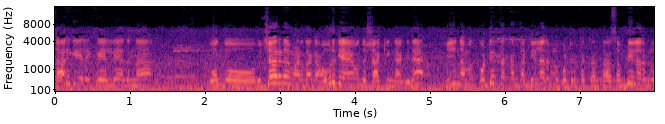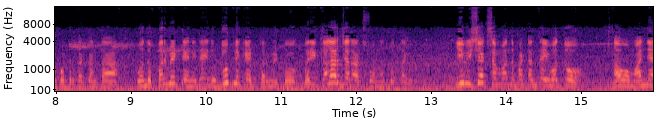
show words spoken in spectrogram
ಸಾರಿಗೆ ಇಲಾಖೆಯಲ್ಲಿ ಅದನ್ನು ಒಂದು ವಿಚಾರಣೆ ಮಾಡಿದಾಗ ಅವ್ರಿಗೆ ಒಂದು ಶಾಕಿಂಗ್ ಆಗಿದೆ. ಈ ನಮಗೆ ಕೊಟ್ಟಿರ್ತಕ್ಕಂಥ ಡೀಲರ್ಗಳು ಕೊಟ್ಟಿರ್ತಕ್ಕಂಥ ಸಬ್ ಡೀಲರ್ಗಳು ಕೊಟ್ಟಿರ್ತಕ್ಕಂಥ ಒಂದು ಪರ್ಮಿಟ್ ಏನಿದೆ, ಇದು ಡೂಪ್ಲಿಕೇಟ್ ಪರ್ಮಿಟ್ಟು ಬರೀ ಕಲರ್ ಜೆರಾಕ್ಸು ಅನ್ನೋದು ಗೊತ್ತಾಗಿದೆ. ಈ ವಿಷಯಕ್ಕೆ ಸಂಬಂಧಪಟ್ಟಂತೆ ಇವತ್ತು ನಾವು ಮಾನ್ಯ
